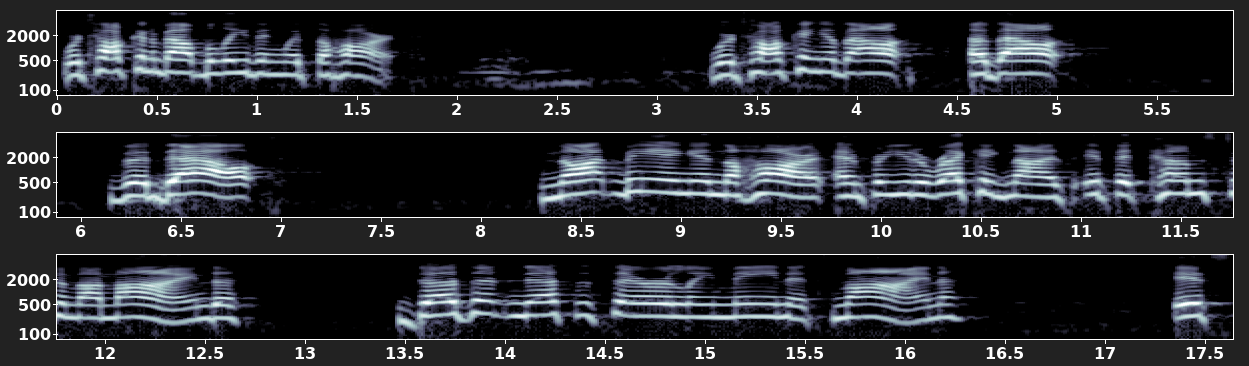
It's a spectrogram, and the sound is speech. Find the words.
We're talking about believing with the heart. We're talking about, about the doubt not being in the heart, and for you to recognize if it comes to my mind, doesn't necessarily mean it's mine. It's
